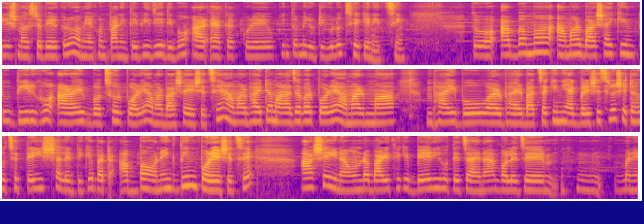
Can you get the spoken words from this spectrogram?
ইলিশ মাছটা বের করেও আমি এখন পানিতে ভিজিয়ে দিব। আর এক এক করেও কিন্তু আমি রুটিগুলো ছেঁকে নিচ্ছি। তো আব্বা মা আমার বাসায় কিন্তু দীর্ঘ আড়াই বছর পরে আমার বাসায় এসেছে। আমার ভাইটা মারা যাবার পরে আমার মা, ভাই, বউ আর ভাইয়ের বাচ্চাকে নিয়ে একবার এসেছিল, সেটা হচ্ছে তেইশ সালের দিকে বাট আব্বা অনেক দিন পরে এসেছে। আসেই না, ওনারা বাড়ি থেকে বেরই হতে চায় না, বলে যে মানে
